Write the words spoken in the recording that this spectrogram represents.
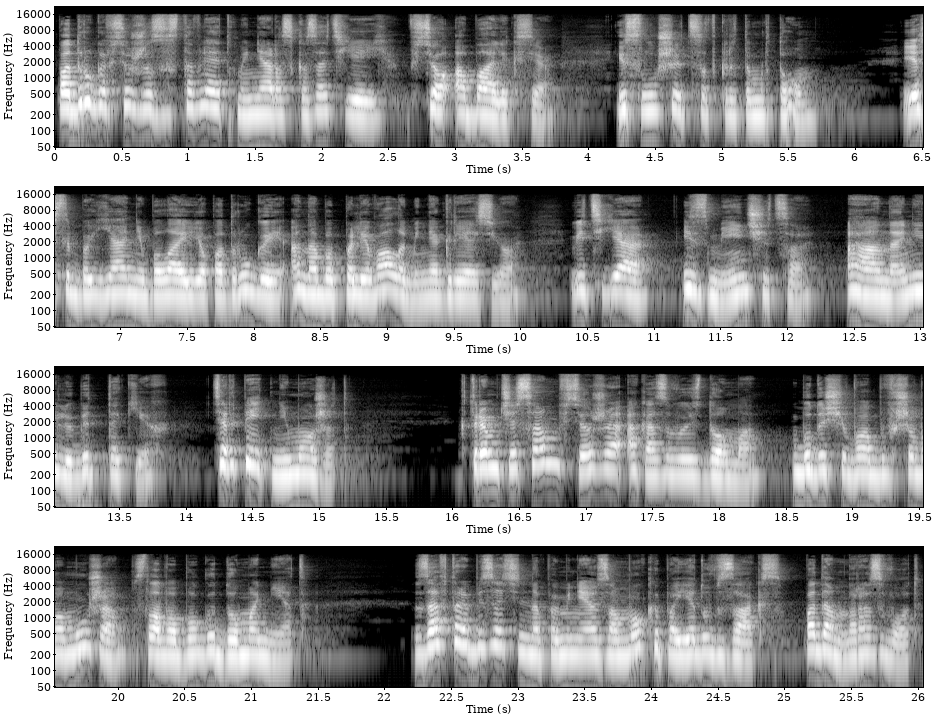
Подруга все же заставляет меня рассказать ей все об Алексе и слушает с открытым ртом. Если бы я не была ее подругой, она бы поливала меня грязью. Ведь я изменщица, а она не любит таких. Терпеть не может. К трем часам все же оказываюсь дома. Будущего бывшего мужа, слава богу, дома нет. Завтра обязательно поменяю замок и поеду в ЗАГС, подам на развод.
